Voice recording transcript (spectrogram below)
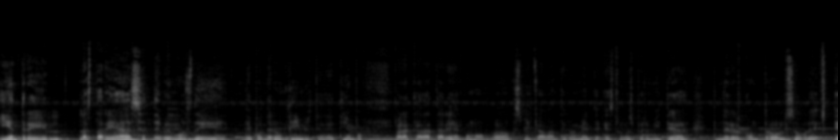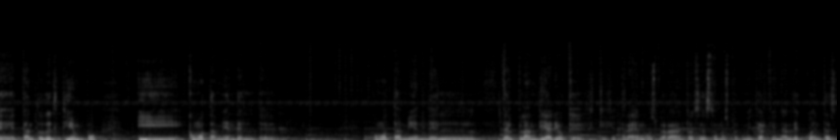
Y entre las tareas debemos de, poner un límite de tiempo para cada tarea, como lo explicaba anteriormente. Esto nos permite tener el control sobre eh, tanto del tiempo y como también del, como también del, plan diario que, traemos, ¿verdad? Entonces esto nos permite al final de cuentas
